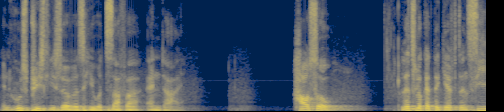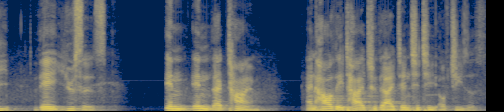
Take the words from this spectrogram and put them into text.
in whose priestly service he would suffer and die. How so? Let's look at the gifts and see their uses in, in that time and how they tie to the identity of Jesus.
